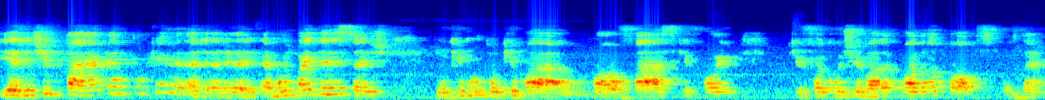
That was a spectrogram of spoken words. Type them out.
E a gente paga porque é muito mais interessante do que, do que uma, uma alface que foi, que foi cultivada com agrotóxicos, né?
